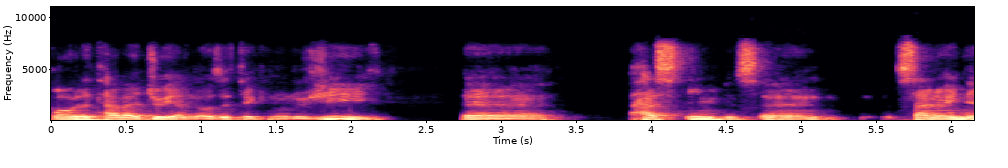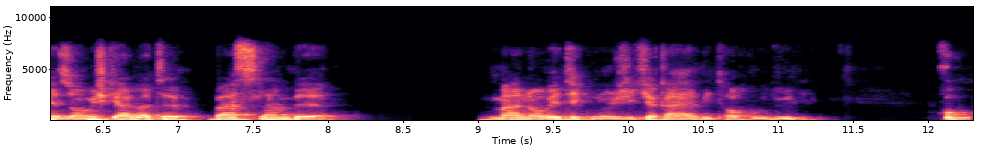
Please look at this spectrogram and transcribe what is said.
قابل توجهی لحاظ تکنولوژی هست این صنایع نظامیش که البته وصلا به منابع تکنولوژیک غربی تا حدودی. خب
